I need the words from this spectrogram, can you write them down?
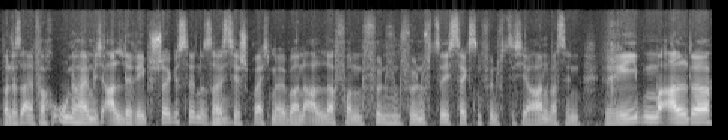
weil das einfach unheimlich alte Rebstöcke sind. Das heißt, hier sprechen wir über ein Alter von 55, 56 Jahren, was in Rebenalter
